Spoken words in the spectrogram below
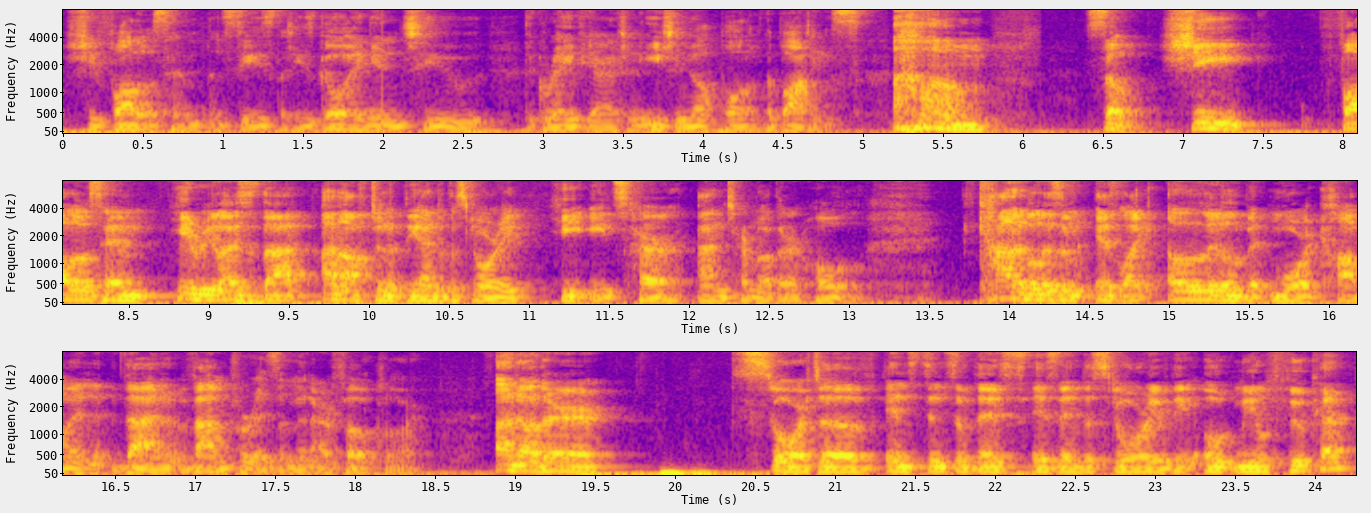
she follows him and sees that he's going into the graveyard and eating up all of the bodies um, so she follows him, he realizes that, and often at the end of the story, he eats her and her mother whole. Cannibalism is like a little bit more common than vampirism in our folklore. Another sort of instance of this is in the story of the oatmeal fuka,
